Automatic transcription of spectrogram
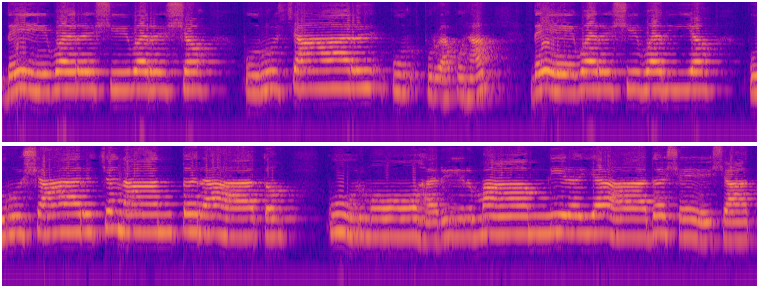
देवर्षिवर्ष पुरुषार् पुरा पुनः देवर्षिवर्य पुरुषार्चनान्तरात्। कूर्मो हरिर्माम् निरयादशेषात्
